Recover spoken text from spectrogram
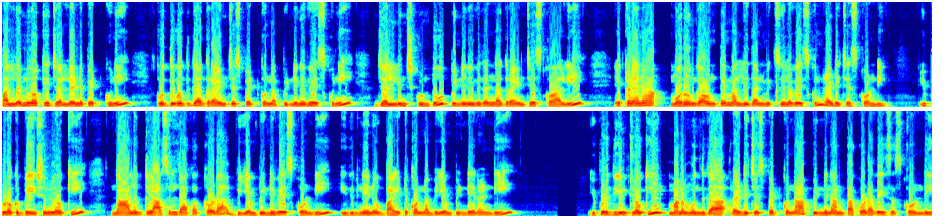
పళ్ళెంలోకి జల్లెండి పెట్టుకుని కొద్ది కొద్దిగా గ్రైండ్ చేసి పెట్టుకున్న పిండిని వేసుకుని జల్లించుకుంటూ పిండిని ఈ విధంగా గ్రైండ్ చేసుకోవాలి. ఎక్కడైనా మొరుంగా ఉంటే మళ్ళీ దాన్ని మిక్సీలో వేసుకుని రెడీ చేసుకోండి. ఇప్పుడు ఒక బేషన్లోకి నాలుగు గ్లాసుల దాకా కూడా బియ్యం పిండి వేసుకోండి. ఇది నేను బయట కొన్న బియ్యం పిండేనండి. ఇప్పుడు దీంట్లోకి మనం ముందుగా రెడీ చేసి పెట్టుకున్న పిండిని అంతా కూడా వేసేసుకోండి.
